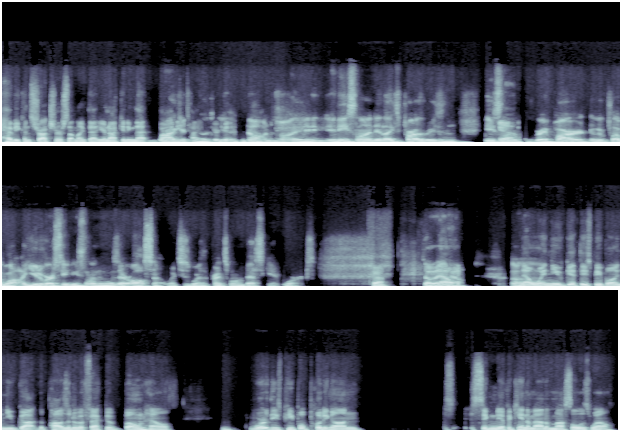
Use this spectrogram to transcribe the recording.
heavy construction or something like that. You're not getting that body getting type. those- You're yeah, getting no, no. In East London, like it's part of the reason East Yeah. London was a great part. Well, University of East London was there also, which is where the principal investigator works. Okay. So that Now-. Uh, now, when you get these people and you got the positive effect of bone health, were these people putting on significant amount of muscle as well?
